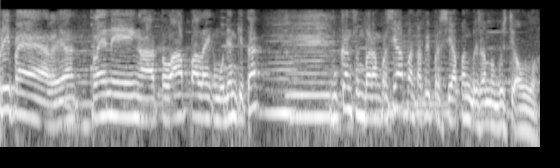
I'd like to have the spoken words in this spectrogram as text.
Prepare ya, planning atau apalah yang kemudian kita bukan sembarang persiapan tapi persiapan bersama Gusti Allah.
